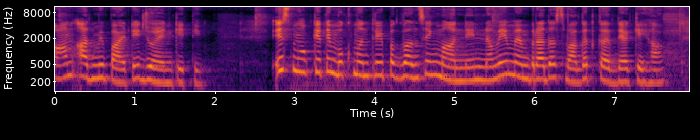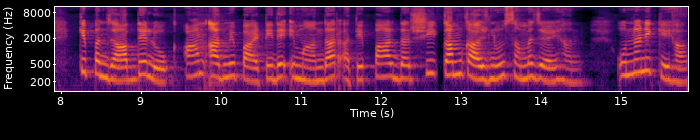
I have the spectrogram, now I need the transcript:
ਆਮ ਆਦਮੀ ਪਾਰਟੀ ਜੁਆਇਨ ਕੀਤੀ। ਇਸ ਮੌਕੇ ਤੇ ਮੁੱਖ ਮੰਤਰੀ ਭਗਵੰਤ ਸਿੰਘ ਮਾਨ ਨੇ ਨਵੇਂ ਮੈਂਬਰਾਂ ਦਾ ਸਵਾਗਤ ਕਰਦਿਆਂ ਕਿਹਾ ਕਿ ਪੰਜਾਬ ਦੇ ਲੋਕ ਆਮ ਆਦਮੀ ਪਾਰਟੀ ਦੇ ਇਮਾਨਦਾਰ ਅਤੇ ਪਾਰਦਰਸ਼ੀ ਕੰਮਕਾਜ ਨੂੰ ਸਮਝ ਰਹੇ ਹਨ। ਉਹਨਾਂ ਨੇ ਕਿਹਾ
